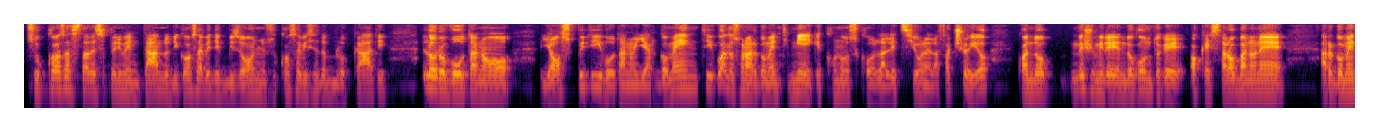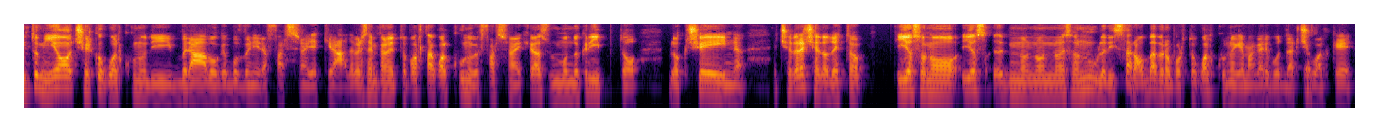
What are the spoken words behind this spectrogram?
Su cosa state sperimentando? Di cosa avete bisogno? Su cosa vi siete bloccati?" Loro votano gli ospiti, votano gli argomenti. Quando sono argomenti miei che conosco, la lezione la faccio io. Quando invece mi rendo conto che: "Okay, sta roba non è argomento mio", cerco qualcuno di bravo che può venire a farsi una chiacchierata. Per esempio hanno detto: "Porta qualcuno per farsi una chiacchierata sul mondo cripto, blockchain, eccetera, eccetera". Ho detto: "Io sono io s non non ne so nulla di sta roba, però porto qualcuno che magari può darci Cer qualche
